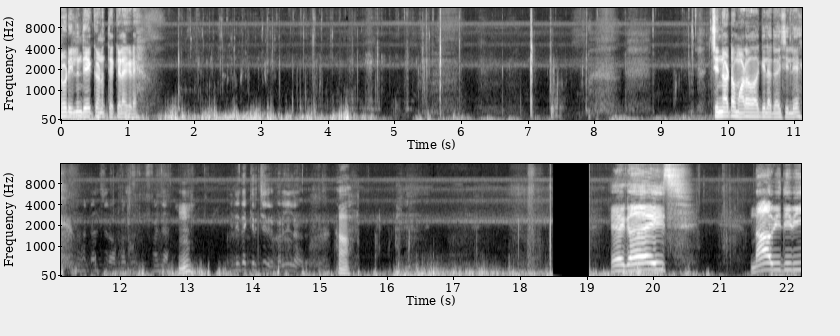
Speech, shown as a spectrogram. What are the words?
ನೋಡಿ, ಇಲ್ಲಿಂದ ಹೇಗೆ ಕಾಣುತ್ತೆ ಕೆಳಗಡೆ. ಚಿನ್ನಾಟ ಮಾಡೋ ಆಗಿಲ್ಲ ಗೈಸ್ ಇಲ್ಲಿ. ಹ್ಞೂ ಹಾಂ. ಹೇ ಗೈಸ್ ನಾವಿದ್ದೀವಿ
